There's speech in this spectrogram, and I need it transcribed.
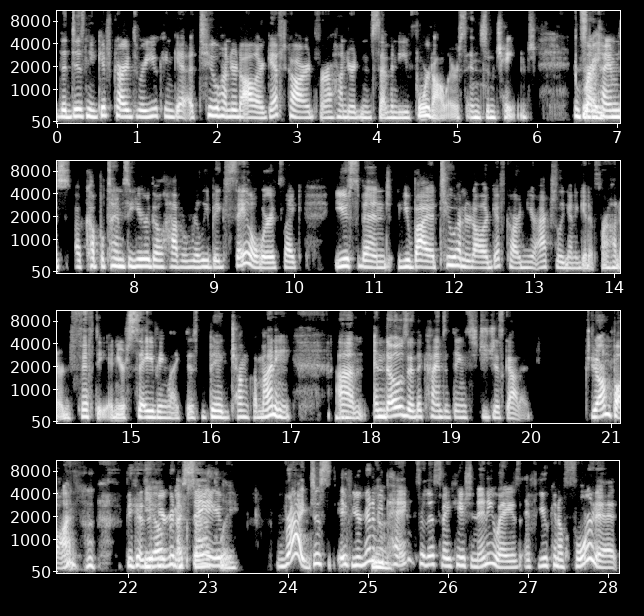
the Disney gift cards where you can get a $200 gift card for $174 and some change. And sometimes right. a couple times a year, they'll have a really big sale where it's like you spend, you buy a $200 gift card and you're actually going to get it for 150 and you're saving like this big chunk of money. Mm-hmm. Um, and those are the kinds of things you just got to jump on because yep, if you're going to exactly. save Right. Just if you're going to yeah. be paying for this vacation anyways, if you can afford it,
